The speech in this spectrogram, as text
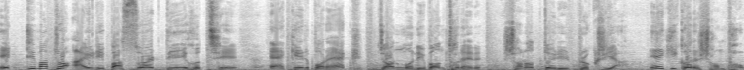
একটি মাত্র আইডি পাসওয়ার্ড দিয়েই হচ্ছে একের পর এক জন্ম নিবন্ধনের সনদ তৈরির প্রক্রিয়া। এ কি করে সম্ভব?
